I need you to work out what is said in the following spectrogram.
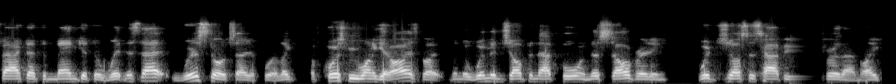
fact that the men get to witness that, we're still excited for it. Like, of course, we want to get ours, but when the women jump in that pool and they're celebrating, we're just as happy for them. Like,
